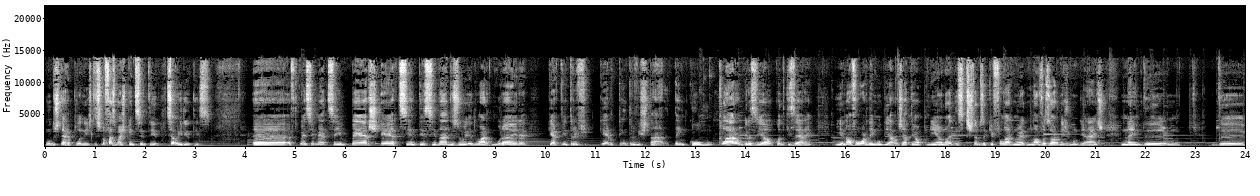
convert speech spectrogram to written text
um dos terraplanistas. Isto não faz mais pequeno sentido, isso é uma idiotice. Uh, a frequência mede-se em amperes, hertz e intensidade, diz o Eduardo Moreira. Quero-te quero -te entrevistar. Tem como? Claro, Graziel, quando quiserem e a nova ordem mundial já tem opinião, não é disso que estamos aqui a falar, não é de novas ordens mundiais, nem de, de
